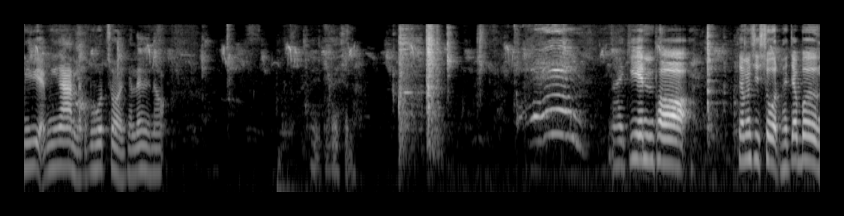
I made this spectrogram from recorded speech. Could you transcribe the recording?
มีเวียกมีงานแล้วก็ไปฮดซอยกันเลยเนาะนี่ได้สินะให้กินพอ จะมาสิสดให้เจะเบิ่ง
